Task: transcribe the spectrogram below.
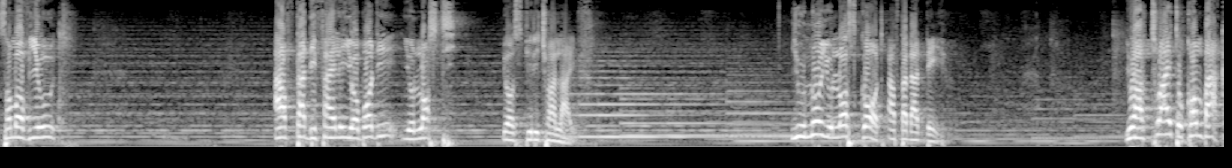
Some of you, after defiling your body, you lost your spiritual life. You know you lost God after that day. You have tried to come back,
